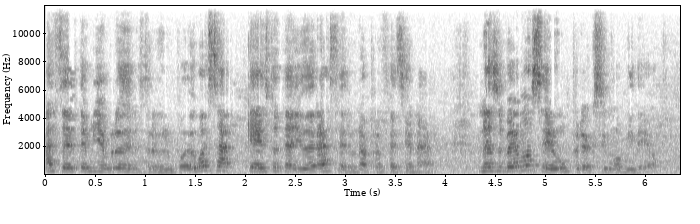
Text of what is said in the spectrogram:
hacerte miembro de nuestro grupo de WhatsApp, que esto te ayudará a ser una profesional. Nos vemos en un próximo video.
